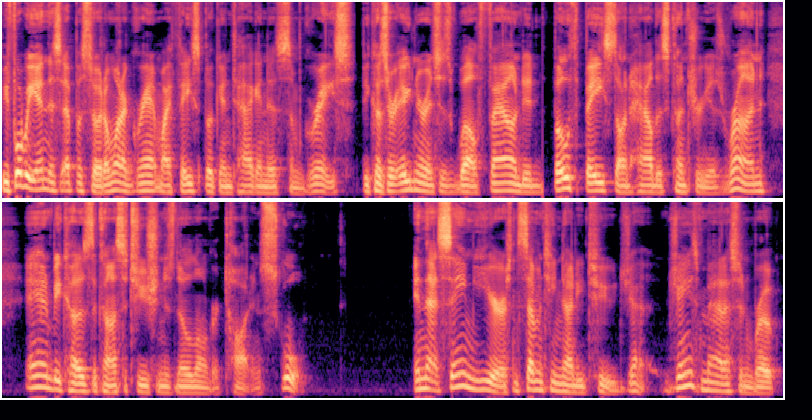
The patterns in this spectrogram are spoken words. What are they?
Before we end this episode, I want to grant my Facebook antagonist some grace because her ignorance is well founded, both based on how this country is run and because the Constitution is no longer taught in school. In that same year, in 1792, J- James Madison wrote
